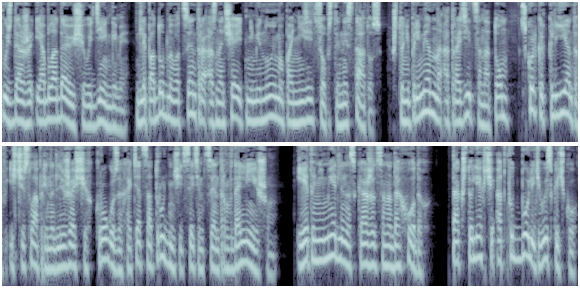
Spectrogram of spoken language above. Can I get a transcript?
пусть даже и обладающего деньгами, для подобного центра означает неминуемо понизить собственный статус, что непременно отразится на том, сколько клиентов из числа принадлежащих кругу захотят сотрудничать с этим центром в дальнейшем. И это немедленно скажется на доходах, так что легче отфутболить выскочку,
